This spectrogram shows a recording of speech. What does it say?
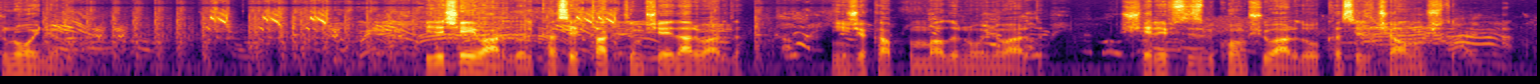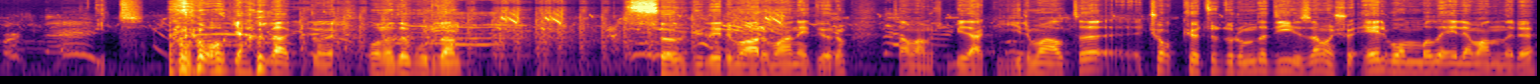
şunu oynuyordum. Bir de şey vardı böyle kaset taktığım şeyler vardı. Ninja Kaplumbağaların oyunu vardı. Şerefsiz bir komşu vardı o kaseti çalmıştı. It. o geldi aklıma. Ona da buradan sövgülerimi armağan ediyorum. Tamam bir dakika 26 çok kötü durumda değiliz ama şu el bombalı elemanları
